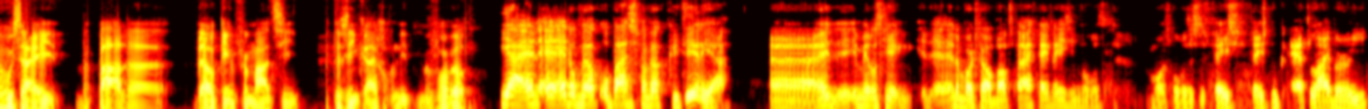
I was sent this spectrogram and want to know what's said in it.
hoe zij bepalen welke informatie te zien krijgen of niet, bijvoorbeeld. Ja, en, en, op, welk, op basis van welke criteria? Uh, inmiddels, en er wordt wel wat vrijgegeven. Je ziet bijvoorbeeld, een mooi voorbeeld is de Facebook Ad Library,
